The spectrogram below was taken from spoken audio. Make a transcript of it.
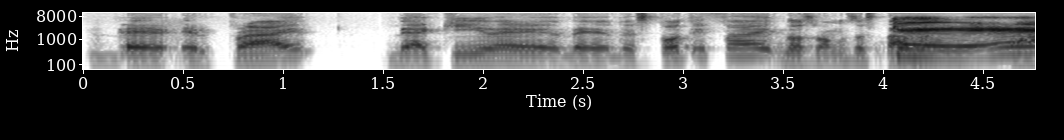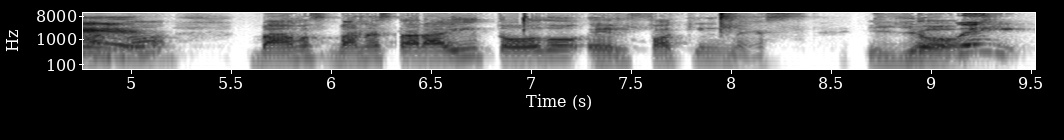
del Pride de aquí de, de- de Spotify. Los vamos a estar ¿Qué? Vamos, van a estar ahí todo el fucking mes. Y yo, Güey,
